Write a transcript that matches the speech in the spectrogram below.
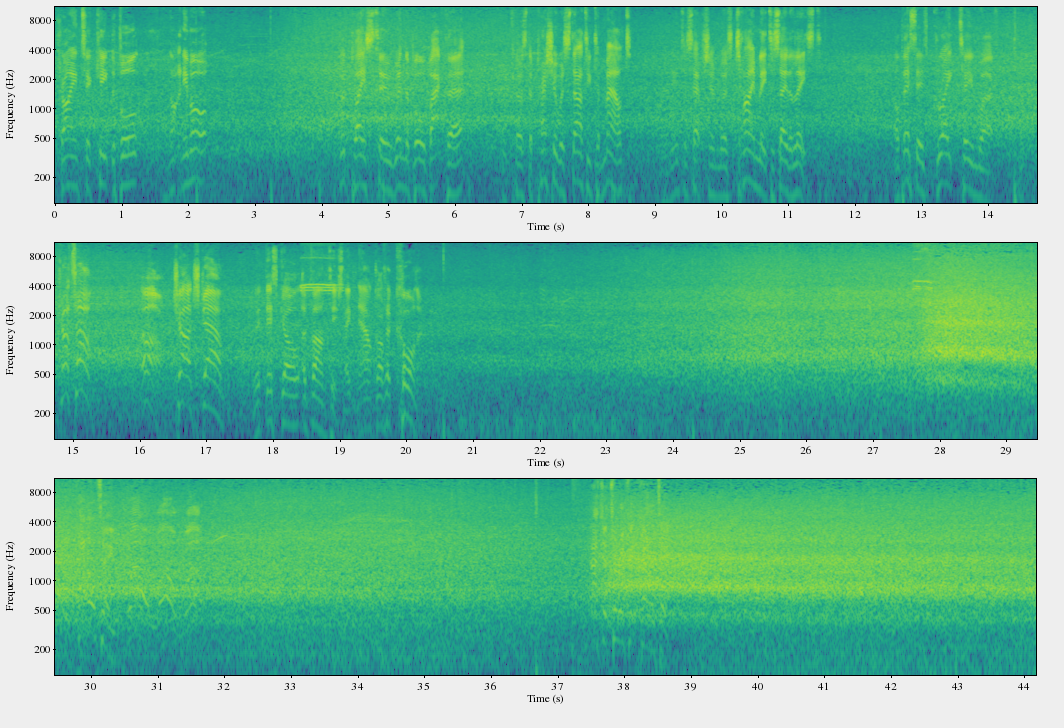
Trying to keep the ball, not anymore. Good place to win the ball back there because the pressure was starting to mount and the interception was timely to say the least. Oh, this is great teamwork. Shot on! Oh, charged down with this goal advantage. They've now got a corner. Penalty! Well, well, well. That's a terrific penalty.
